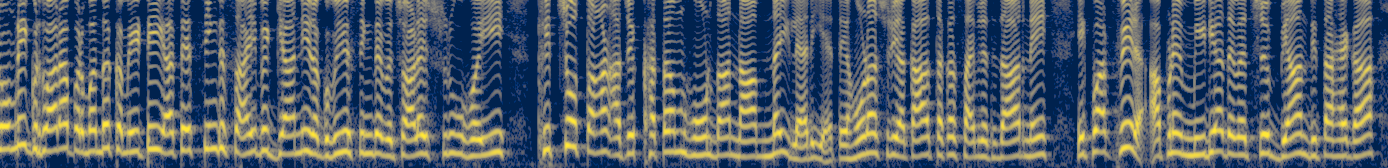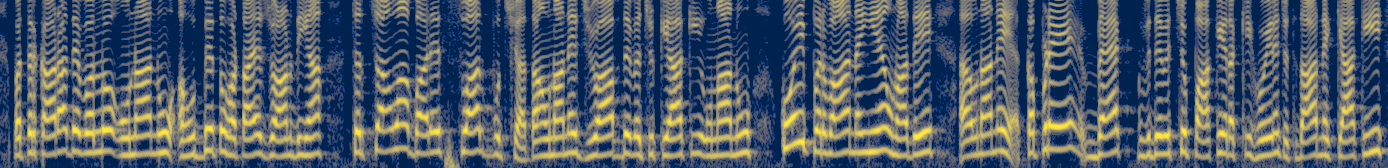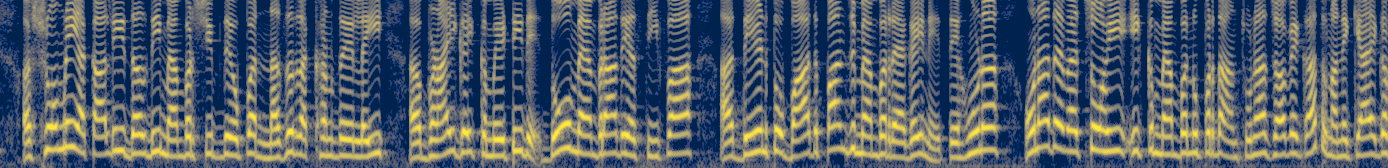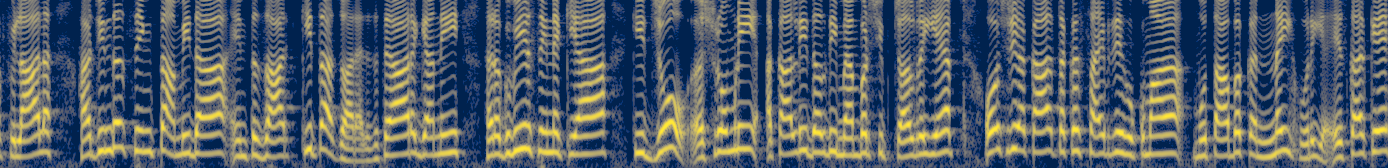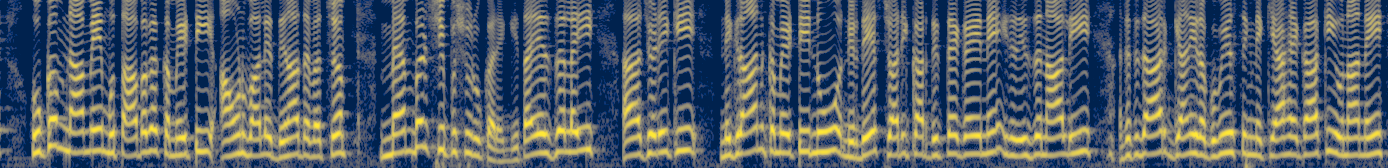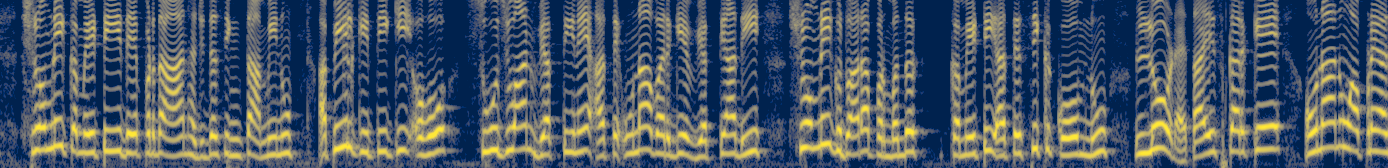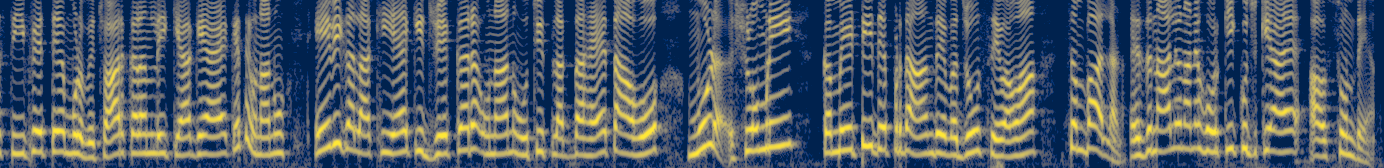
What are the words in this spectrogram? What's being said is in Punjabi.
ਸ਼੍ਰੋਮਣੀ ਗੁਰਦੁਆਰਾ ਪ੍ਰਬੰਧਕ ਕਮੇਟੀ ਅਤੇ ਸਿੰਘ ਸਾਹਿਬ ਗਿਆਨੀ ਰਘੁਵੀਰ ਸਿੰਘ ਦੇ ਵਿਚਾਲੇ ਸ਼ੁਰੂ ਹੋਈ ਖਿੱਚੋਤਾਣ ਅਜੇ ਖਤਮ ਹੋਣ ਦਾ ਨਾਮ ਨਹੀਂ ਲੈ ਰਹੀ ਹੈ। ਤੇ ਹੁਣ ਸ਼੍ਰੀ ਅਕਾਲ ਤਖਤ ਸਾਹਿਬ ਜਥੇਦਾਰ ਨੇ ਇੱਕ ਵਾਰ ਫਿਰ ਆਪਣੇ ਮੀਡੀਆ ਦੇ ਵਿੱਚ ਬਿਆਨ ਦਿੱਤਾ ਹੈਗਾ। ਪੱਤਰਕਾਰਾਂ ਦੇ ਵੱਲੋਂ ਉਹਨਾਂ ਨੂੰ ਅਹੁਦੇ ਤੋਂ ਹਟਾਏ ਜਾਣ ਦੀਆਂ ਚਰਚਾਵਾਂ ਬਾਰੇ ਸਵਾਲ ਪੁੱਛਿਆ। ਤਾਂ ਉਹਨਾਂ ਨੇ ਜਵਾਬ ਦੇ ਵਿੱਚ ਕਿਹਾ ਕਿ ਉਹਨਾਂ ਨੂੰ ਕੋਈ ਪਰਵਾਹ ਨਹੀਂ ਹੈ। ਉਹਨਾਂ ਦੇ, ਉਹਨਾਂ ਨੇ ਕੱਪੜੇ ਬੈਗ ਦੇ ਵਿੱਚ ਪਾ ਕੇ ਰੱਖੇ ਹੋਏ ਨੇ। ਜਥੇਦਾਰ ਨੇ ਕਿਹਾ ਕਿ ਸ਼੍ਰੋਮਣੀ ਅਕਾਲੀ ਦਲ ਦੀ ਮੈਂਬਰਸ਼ਿਪ ਦੇ ਉੱਪਰ ਨਜ਼ਰ ਰੱਖਣ ਦੇ ਲਈ ਬਣਾਈ ਗਈ ਕਮੇਟੀ ਦੇ ਦੋ ਮੈਂਬਰਾਂ ਦੇ ਅਸਤੀਫਾ ਦੇਣ ਤੋਂ ਬਾਅਦ ਪੰਜ ਮੈਂਬਰ ਰਹਿ ਗਏ ਨੇ। ਤੇ ਹੁਣ ਉਹਨਾਂ ਦੇ ਵਿੱਚੋਂ ਹੀ ਇੱਕ ਮੈਂਬਰ ਨੂੰ ਪ੍ਰਧਾਨ ਚੁਣਿਆ ਜਾਵੇਗਾ ਤਾਂ ਉਹਨਾਂ ਨੇ ਕਿਹਾ ਹੈਗਾ, ਫਿਲਹਾਲ ਹਰਜਿੰਦਰ ਸਿੰਘ ਧਾਮੀ ਦਾ ਇੰਤਜ਼ਾਰ ਕੀਤਾ ਜਾ ਰਿਹਾ ਹੈ। ਜਥੇਦਾਰ ਗਿਆਨੀ ਰਘੁਵੀਰ ਸਿੰਘ ਨੇ ਕਿਹਾ ਕਿ ਜੋ ਸ਼੍ਰੋਮਣੀ ਅਕਾਲੀ ਦਲ ਦੀ ਮੈਂਬਰਸ਼ਿਪ ਚੱਲ ਰਹੀ ਹੈ, ਉਹ ਸ਼੍ਰੀ ਅਕਾਲ ਤਖਤ ਸਾਹਿਬ ਦੇ ਹੁਕਮਾਂ ਮੁਤਾਬਕ ਨਹੀਂ ਹੋ ਰਹੀ ਹੈ। ਇਸ ਕਰਕੇ ਹੁਕਮਨਾਮੇ ਮੁਤਾਬਕ ਕਮੇਟੀ ਆਉਣ ਵਾਲੇ ਦਿਨਾਂ ਦੇ ਵਿੱਚ ਮੈਂਬਰ ਮੈਂਬਰਸ਼ਿਪ ਸ਼ੁਰੂ ਕਰੇਗੀ। ਤਾਂ ਇਸ ਦੇ ਲਈ ਜਿਹੜੇ ਕਿ ਨਿਗਰਾਨ ਕਮੇਟੀ ਨੂੰ ਨਿਰਦੇਸ਼ ਜਾਰੀ ਕਰ ਦਿੱਤੇ ਗਏ ਨੇ। ਇਸ ਇਸ ਦੇ ਨਾਲ ਹੀ ਜਥੇਦਾਰ ਗਿਆਨੀ ਰਘੁਵੀਰ ਸਿੰਘ ਨੇ ਕਿਹਾ ਹੈਗਾ ਕਿ ਉਹਨਾਂ ਨੇ ਸ਼੍ਰੋਮਣੀ ਕਮੇਟੀ ਦੇ ਪ੍ਰਧਾਨ ਹਰਜਿੰਦਰ ਸਿੰਘ ਧਾਮੀ ਨੂੰ ਅਪੀਲ ਕੀਤੀ ਕਿ ਉਹ ਸੂਝਵਾਨ ਵਿਅਕਤੀ ਨੇ ਅਤੇ ਉਹਨਾਂ ਵਰਗੇ ਵਿਅਕਤੀਆਂ ਦੀ ਸ਼੍ਰੋਮਣੀ ਗੁਰਦੁਆਰਾ ਪ੍ਰਬੰਧਕ ਕਮੇਟੀ ਅਤੇ ਸਿੱਖ ਕੌਮ ਨੂੰ ਲੋੜ ਹੈ। ਤਾਂ ਇਸ ਕਰਕੇ ਉਹਨਾਂ ਨੂੰ ਆਪਣੇ ਅਸਤੀਫੇ ਤੇ ਮੁੜ ਵਿਚਾਰ ਕਰਨ ਲਈ ਕਿਹਾ ਗਿਆ ਹੈ ਕਿ ਤੇ ਉਹਨਾਂ ਨੂੰ ਇਹ ਵੀ ਗੱਲ ਆਖੀ ਹੈ ਕਿ ਜੇਕਰ ਉਹਨਾਂ ਨੂੰ ਉਚਿਤ ਲੱਗਦਾ ਹੈ, ਤਾਂ ਉਹ ਮੁੜ ਸ਼੍ਰੋਮਣੀ ਕਮੇਟੀ ਦੇ ਪ੍ਰਧਾਨ ਦੇ ਵਜੋਂ ਸੇਵਾਵਾਂ ਸੰਭਾਲਣ। ਇਸ ਦੇ ਨਾਲ ਉਹਨਾਂ ਨੇ ਹੋਰ ਕੀ ਕੁਝ ਕਿਹਾ ਹੈ? ਆਓ ਸੁਣਦੇ ਹਾਂ।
